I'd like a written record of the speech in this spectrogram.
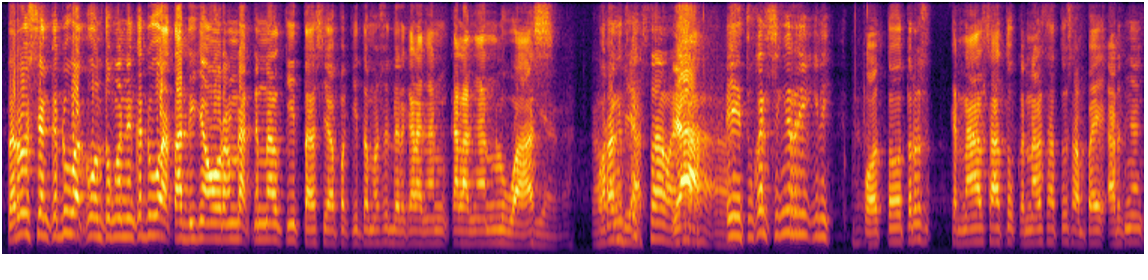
terus yang kedua keuntungan yang kedua tadinya orang nggak kenal kita siapa kita masuk dari kalangan kalangan luas Iya. Orang itu biasa lah ya, ya. itu kan singeri gini foto terus kenal satu kenal satu sampai artinya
